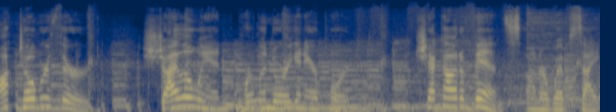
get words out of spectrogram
October 3rd, Shiloh Inn, Portland, Oregon Airport. Check out events on our website.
